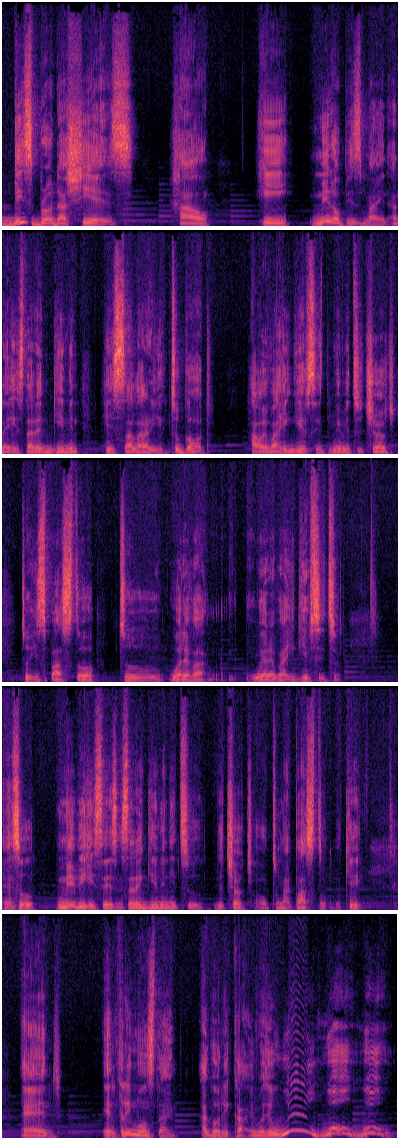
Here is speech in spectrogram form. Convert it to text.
this brother shares how he made up his mind and then he started giving his salary to God. However, he gives it, maybe to church, to his pastor, to whatever, wherever he gives it to. And so maybe he says, I started giving it to the church or to my pastor, okay? And in three months' time, I got a car. Everyone said, whoa, whoa, whoa.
